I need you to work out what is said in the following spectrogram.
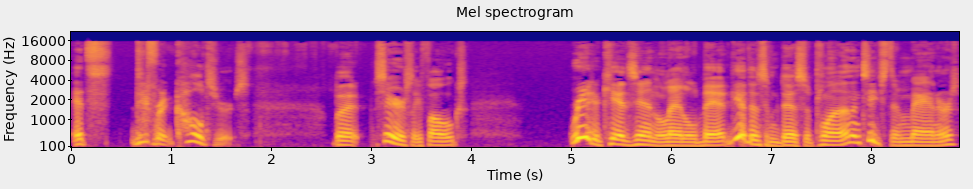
It's different cultures. But seriously, folks, reel your kids in a little bit, give them some discipline, and teach them manners.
